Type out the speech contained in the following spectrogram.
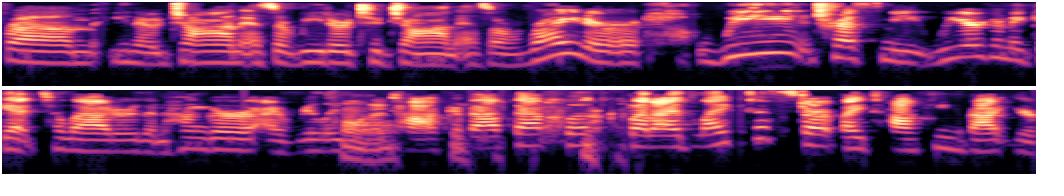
from you know john as a reader to john as a writer. We trust me we are going to get to louder than hunger. I really oh. want to talk about that book but i'd like to start by talking about your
